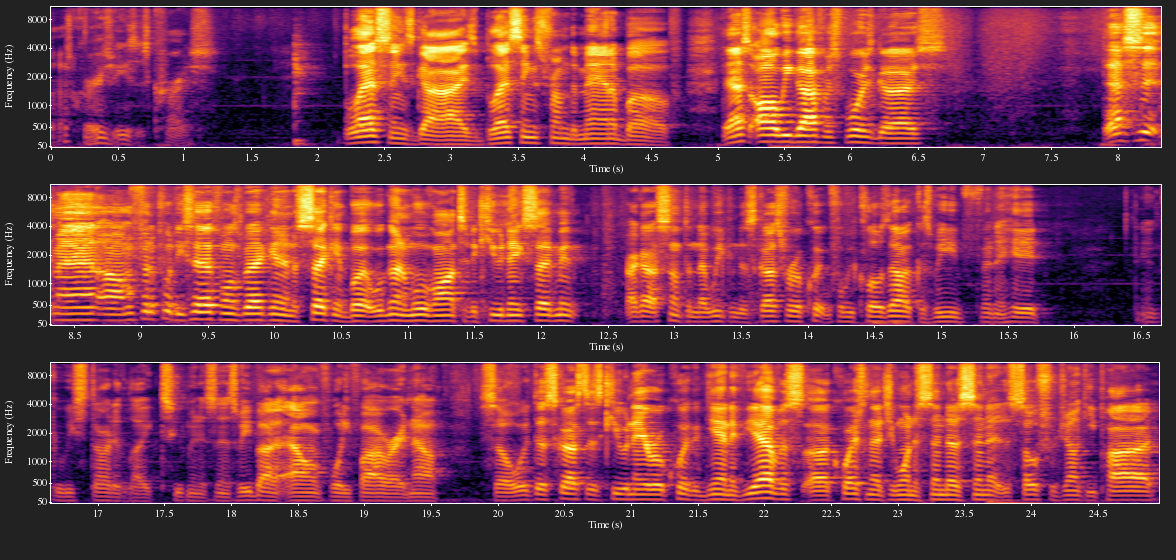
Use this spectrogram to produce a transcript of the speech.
That's crazy. Jesus Christ. Blessings, guys. Blessings from the man above. That's all we got for sports, guys. That's it, man. Um, I'm gonna put these headphones back in in a second, but we're gonna move on to the Q and A segment. I got something that we can discuss real quick before we close out because we finna hit. Think we started like two minutes in, so we about an hour and forty five right now. So we'll discuss this Q and A real quick again. If you have a question that you want to send us, send it to socialjunkiepod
